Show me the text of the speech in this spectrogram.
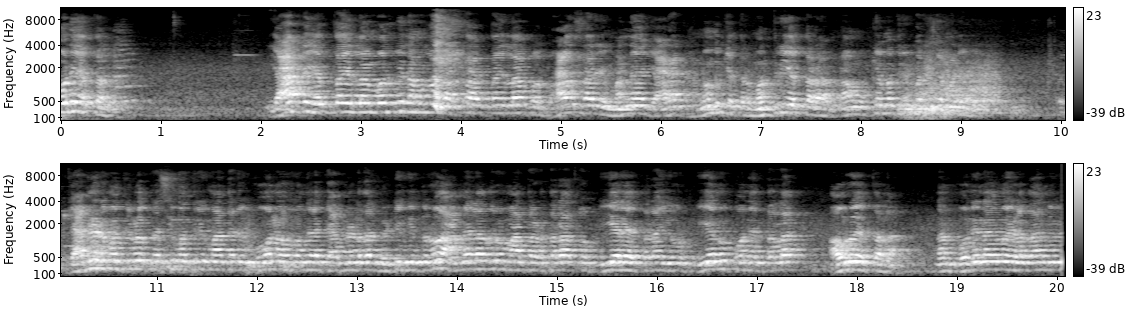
ಫೋನೇ ಎತ್ತಲ್ಲ. ಯಾಕೆ ಎತ್ತ ಇಲ್ಲ ಎಂಬುದು ಭೀ ನಮ್ಗೆ ಅರ್ಥ ಆಗ್ತಾ ಇಲ್ಲ. ಭಾಳ ಸಾರಿ ಮೊನ್ನೆ ಯಾರಕ್ಕೆ ಹನ್ನೊಂದಕ್ಕೆ ಎತ್ತರ ಮಂತ್ರಿ ಎತ್ತರ, ನಾವು ಮುಖ್ಯಮಂತ್ರಿ ಪರಿಚಯ ಮಾಡಿದ್ವಿ. ಕ್ಯಾಬಿನೆಟ್ ಮಂತ್ರಿಗಳು, ಕೃಷಿ ಮಂತ್ರಿ ಮಾತಾಡಿ, ಫೋನ್ ಅವ್ರು ಒಂದ್ ಕ್ಯಾಬಿನೆಟ್ದಾಗ ಮೀಟಿಂಗ್ ಇದ್ದರು ಆಮೇಲೆ ಆದರೂ ಮಾತಾಡ್ತಾರ, ಅಥವಾ ಪಿ ಎರ್ ಎತ್ತಾರ, ಇವ್ರು ಪಿ ಎನು ಫೋನ್ ಎತ್ತಲ್ಲ, ಅವರು ಎತ್ತಲ್ಲ. ನಾನು ಫೋನಿನಾಗೂ ಹೇಳ್ದ, ನೀವು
